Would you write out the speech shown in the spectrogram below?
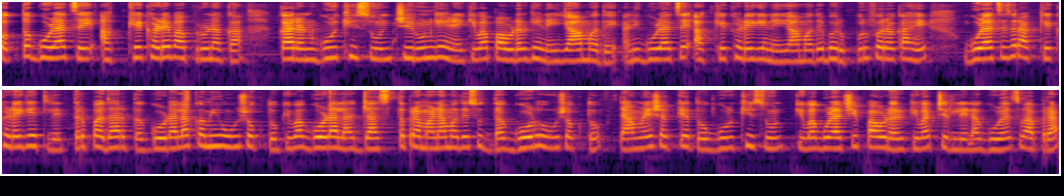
फक्त गुळाचे अख्खे खडे वापरू नका कारण गूळ खिसून चिरून घेणे किंवा पावडर घेणे यामध्ये आणि गुळाचे अख्खे खडे घेणे यामध्ये भरपूर फरक आहे. गुळाचे जर अख्खे खडे घेतले तर पदार्थ गोडाला कमी होऊ शकतो किंवा गोडाला जास्त प्रमाणामध्ये सुद्धा गोड होऊ शकतो. त्यामुळे शक्यतो गूळ खिसून किंवा गुळाची पावडर किंवा चिरलेला गुळच वापरा.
